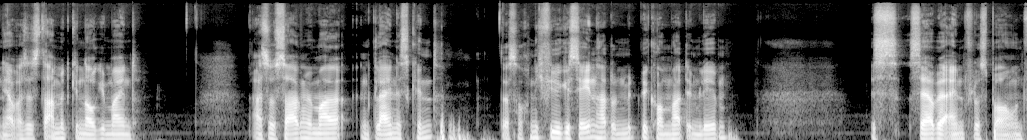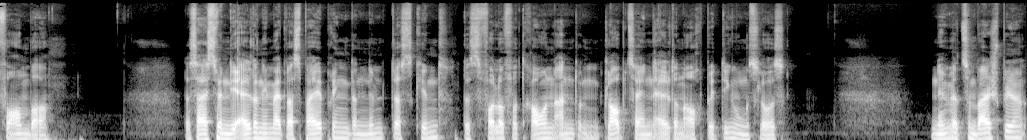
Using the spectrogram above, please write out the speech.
Ja, was ist damit genau gemeint? Also sagen wir mal, ein kleines Kind, das noch nicht viel gesehen hat und mitbekommen hat im Leben, ist sehr beeinflussbar und formbar. Das heißt, wenn die Eltern ihm etwas beibringen, dann nimmt das Kind das voller Vertrauen an und glaubt seinen Eltern auch bedingungslos. Nehmen wir zum Beispiel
